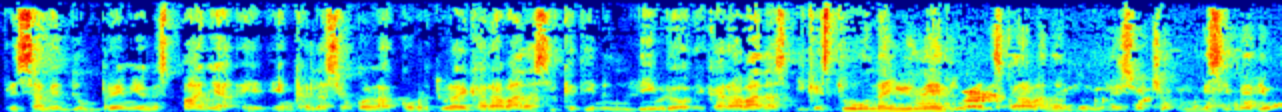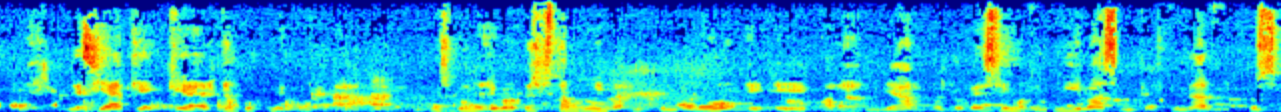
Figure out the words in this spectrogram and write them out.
precisamente un premio en España eh, en relación con la cobertura de caravanas y que tiene un libro de caravanas y que estuvo un año y medio en las caravanas en 2018, un mes y medio, y decía que, que a él tampoco le Entonces, bueno, yo creo que eso está muy manipulado eh, para enviar, pues lo que decimos, vivas y que al final, pues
